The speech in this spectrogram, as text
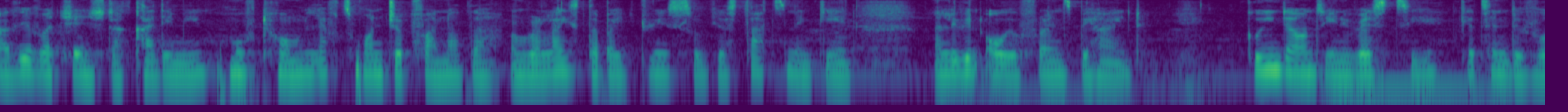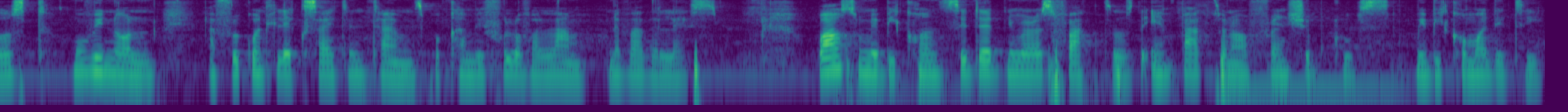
Have you ever changed academy, moved home, left one job for another, and realized that by doing so, you're starting again and leaving all your friends behind? Going down to university, getting divorced, moving on are frequently exciting times but can be full of alarm, nevertheless. Whilst we may be considered numerous factors, the impact on our friendship groups may be commodity.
